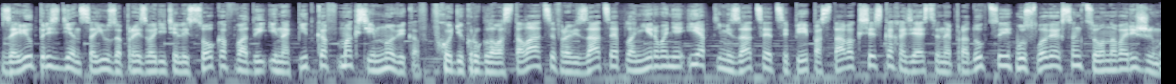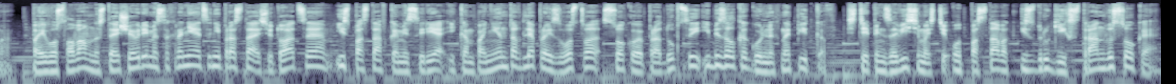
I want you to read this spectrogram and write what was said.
заявил президент Союза производителей соков, воды и напитков Максим Новиков. В ходе круглого стола цифровизация, планирование и оптимизация цепей поставок сельскохозяйственной продукции в условиях санкционного режима. По его словам, в настоящее время сохраняется непростая ситуация и с поставками сырья и компонентов для производства соковой продукции и безалкогольных напитков. Степень зависимости от поставок из других стран высокая.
